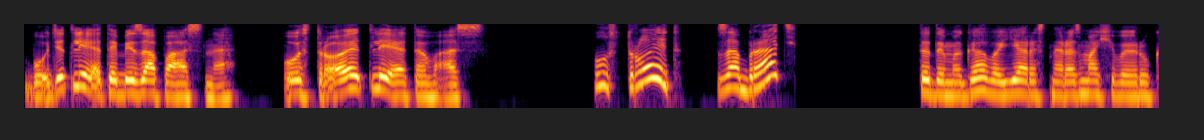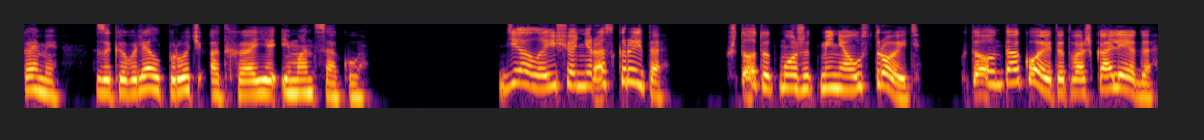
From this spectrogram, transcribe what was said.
Будет ли это безопасно? Устроит ли это вас?» «Устроит? Забрать?» Тадемагава, яростно размахивая руками, заковылял прочь от Хая и Мансаку. Дело еще не раскрыто. Что тут может меня устроить? Кто он такой, этот ваш коллега?»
